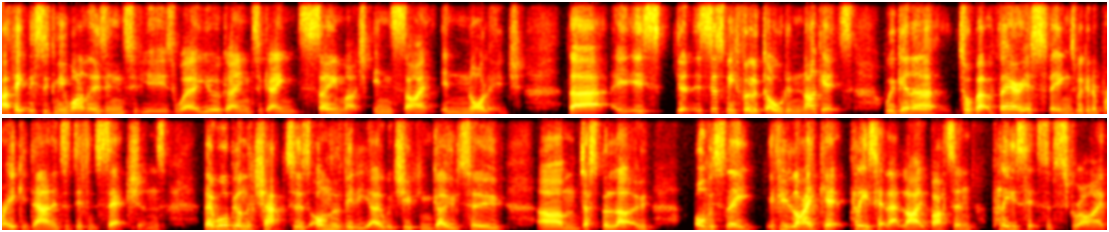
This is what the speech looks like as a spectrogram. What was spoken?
I think this is going to be one of those interviews where you're going to gain so much insight in knowledge that it's, it's just going to be full of golden nuggets. We're going to talk about various things. We're going to break it down into different sections. They will be on the chapters on the video, which you can go to um, just below. Obviously, if you like it, please hit that like button, please hit subscribe,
